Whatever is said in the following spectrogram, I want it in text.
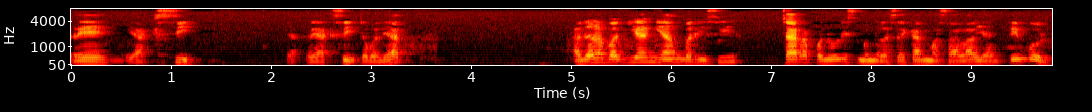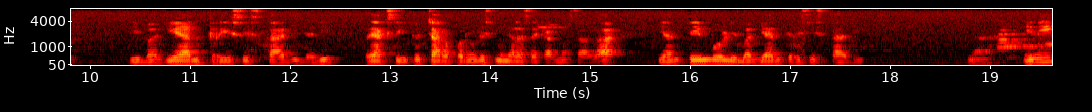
reaksi. Ya, reaksi. Coba lihat. Adalah bagian yang berisi cara penulis menyelesaikan masalah yang timbul di bagian krisis tadi. Jadi reaksi itu cara penulis menyelesaikan masalah yang timbul di bagian krisis tadi. Nah, ini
